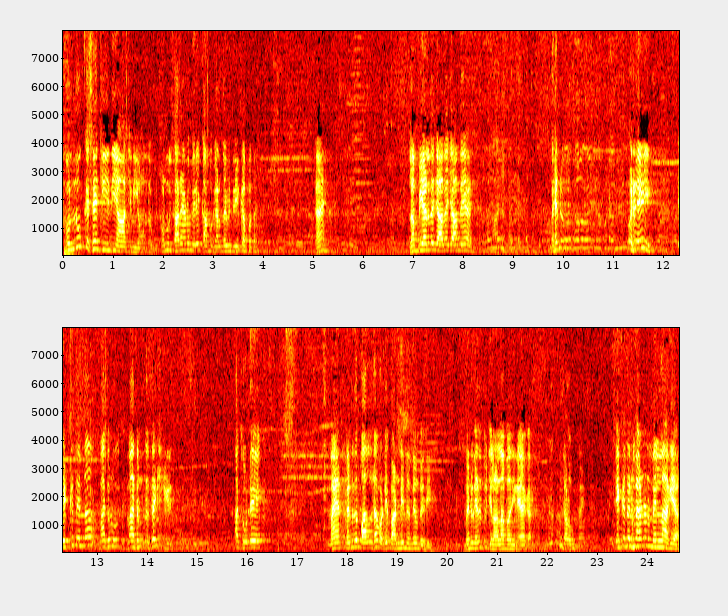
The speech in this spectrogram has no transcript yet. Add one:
ਤੁਹਾਨੂੰ ਕਿਸੇ ਚੀਜ਼ ਦੀ ਆਂਚ ਨਹੀਂ ਆਉਣ ਦੋਗੇ ਤੁਹਾਨੂੰ ਸਾਰਿਆਂ ਨੂੰ ਮੇਰੇ ਕੰਮ ਕਰਨ ਦਾ ਵੀ ਤਰੀਕਾ ਪਤਾ ਹੈ। ਹੈ? ਲੰਬੀ ਵਾਲੇ ਤੇ ਜ਼ਿਆਦਾ ਜਾਂਦੇ ਆ। ਮੈਨੂੰ ਉਹ ਨਹੀਂ। ਇੱਕ ਦਿਨ ਨਾ, ਮੈਂ ਤੁਹਾਨੂੰ ਮੈਂ ਤੁਹਾਨੂੰ ਦੱਸਿਆ ਕੀ ਆ ਤੁਹਾਡੇ ਮੈਂ ਮੈਨੂੰ ਤਾਂ ਬਾਦਲ ਸਾਹਿਬ ਵੱਡੇ ਬਣ ਨਹੀਂ ਦਿੰਦੇ ਹੁੰਦੇ ਸੀ। ਮੈਨੂੰ ਕਹਿੰਦੇ, ਤੂੰ ਜਲਾਲਾਬਾਦ ਹੀ ਰਿਹਾ ਕਰ। ਚਲੋ, ਇੱਕ ਦਿਨ ਮੈਂ ਉਹਨਾਂ ਨੂੰ ਮਿਲਣ ਆ ਗਿਆ।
